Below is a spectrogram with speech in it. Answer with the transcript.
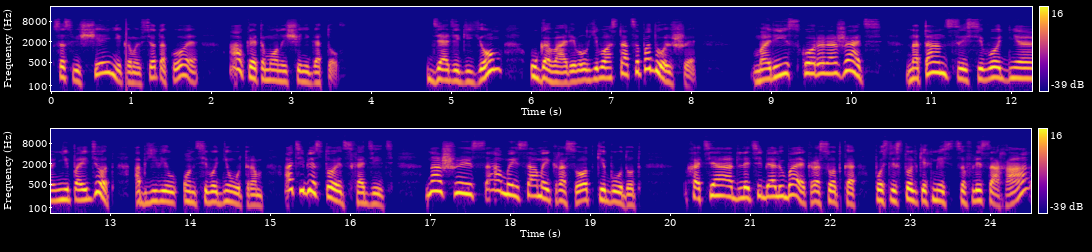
со священником и все такое, а к этому он еще не готов. Дядя Гийом уговаривал его остаться подольше — «Мари скоро рожать. На танцы сегодня не пойдет», — объявил он сегодня утром. «А тебе стоит сходить. Наши самые-самые красотки будут. Хотя для тебя любая красотка после стольких месяцев в лесах, а?»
